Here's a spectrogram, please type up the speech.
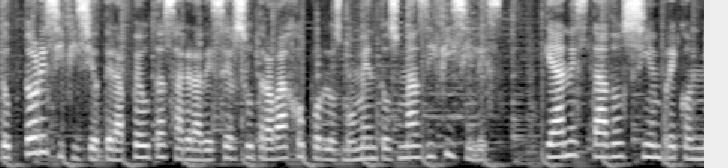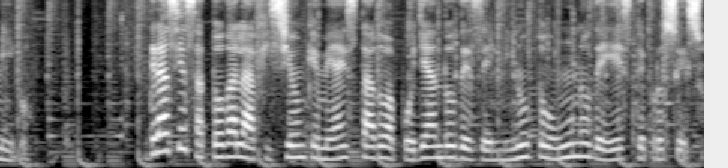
doctores y fisioterapeutas agradecer su trabajo por los momentos más difíciles, que han estado siempre conmigo. Gracias a toda la afición que me ha estado apoyando desde el minuto uno de este proceso.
